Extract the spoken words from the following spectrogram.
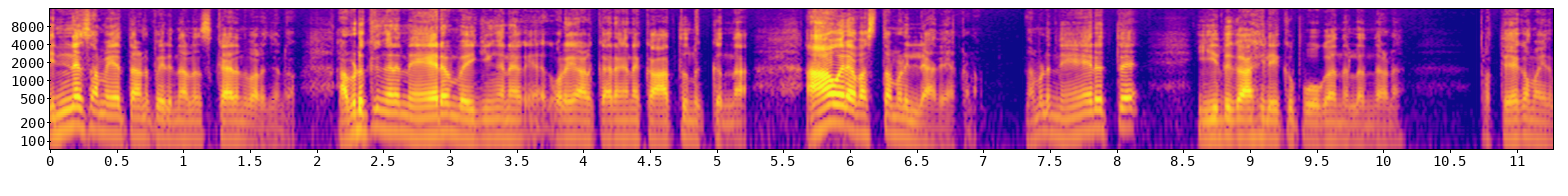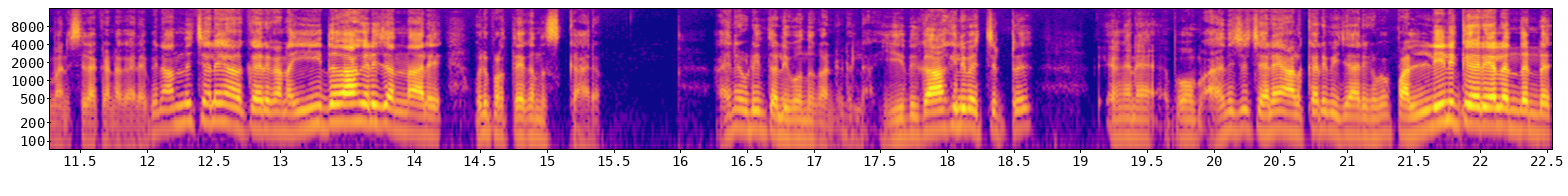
ഇന്ന സമയത്താണ് പെരുന്നാൾ നിസ്കാരം എന്ന് പറഞ്ഞിട്ടുണ്ടാവും. അവിടേക്ക് ഇങ്ങനെ നേരം വൈകി ഇങ്ങനെ കുറേ ആൾക്കാർ അങ്ങനെ കാത്തു നിൽക്കുന്ന ആ ഒരു അവസ്ഥ നമ്മൾ ഇല്ലാതെയാക്കണം. നമ്മൾ നേരത്തെ ഈദ്ഗാഹിലേക്ക് പോകുക എന്നുള്ളത് എന്താണ് പ്രത്യേകമായി മനസ്സിലാക്കേണ്ട കാര്യം. പിന്നെ അന്ന് ചില ആൾക്കാർ കാണാം ഈദ്ഗാഹിൽ ചെന്നാൽ ഒരു പ്രത്യേക നിസ്കാരം. അതിനെവിടെയും തെളിവൊന്നും കണ്ടിട്ടില്ല. ഈദ്ഗാഹിൽ വെച്ചിട്ട് എങ്ങനെ ഇപ്പോൾ അതെന്ന് വെച്ചാൽ ചില ആൾക്കാർ വിചാരിക്കും ഇപ്പോൾ പള്ളിയിൽ കയറിയാൽ എന്തുണ്ട്?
